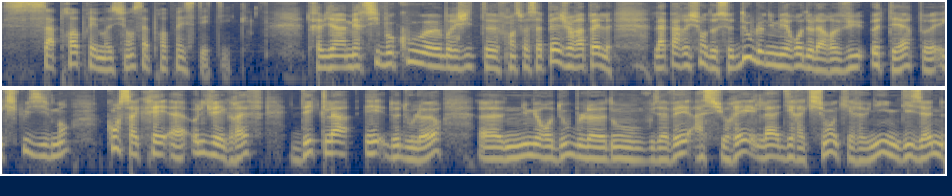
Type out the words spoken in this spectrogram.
sa propre émotion, sa propre esthétique. Très bien, merci beaucoup euh, Brigitte François Sapet. Je rappelle la parution de ce double numéro de la revue Euterpe, exclusivement consacré à Olivier Greff, d'éclat et de douleur, euh, numéro double dont vous avez assuré la direction et qui réunit une dizaine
